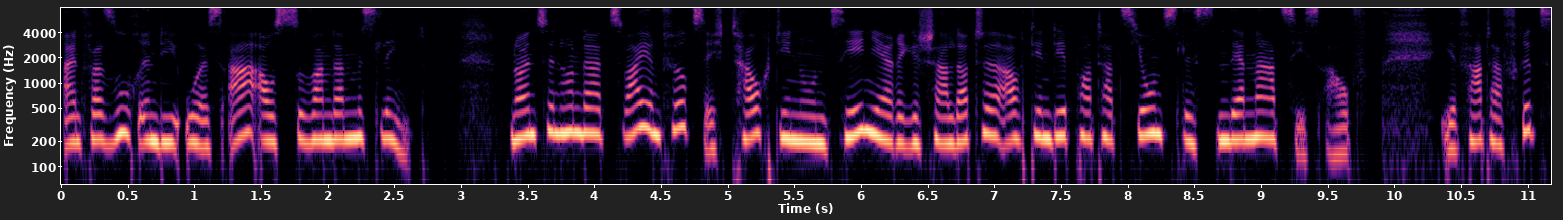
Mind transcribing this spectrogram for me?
Ein Versuch in die USA auszuwandern misslingt. 1942 taucht die nun zehnjährige Charlotte auf den Deportationslisten der Nazis auf. Ihr Vater Fritz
